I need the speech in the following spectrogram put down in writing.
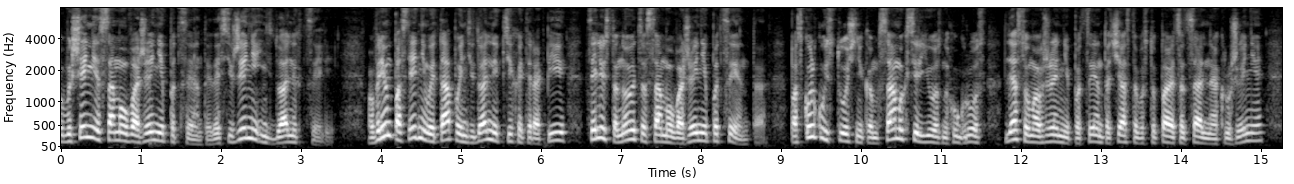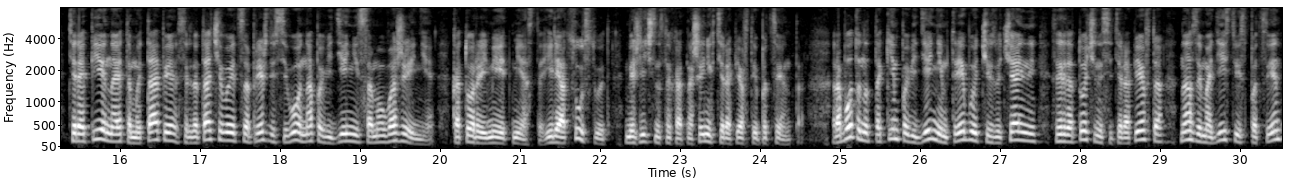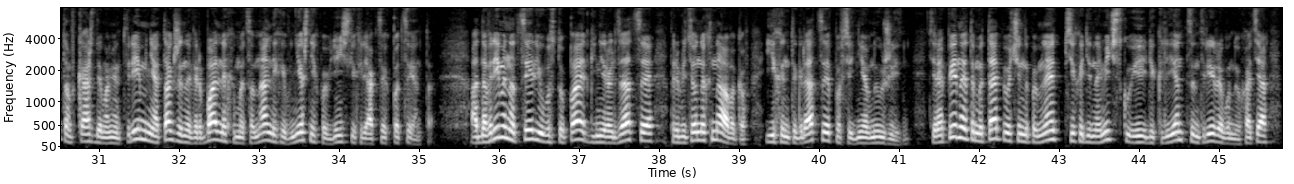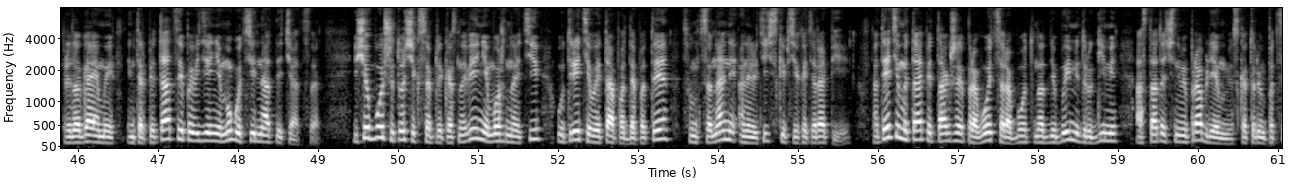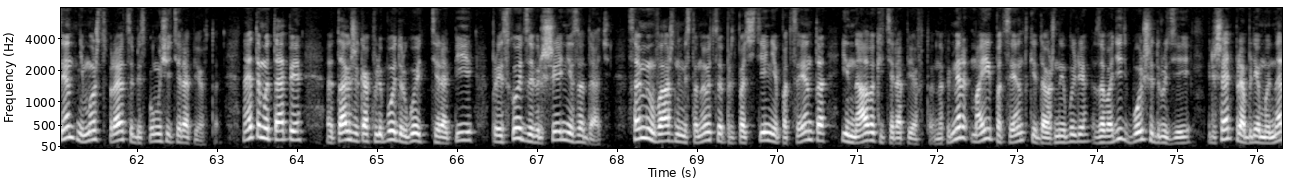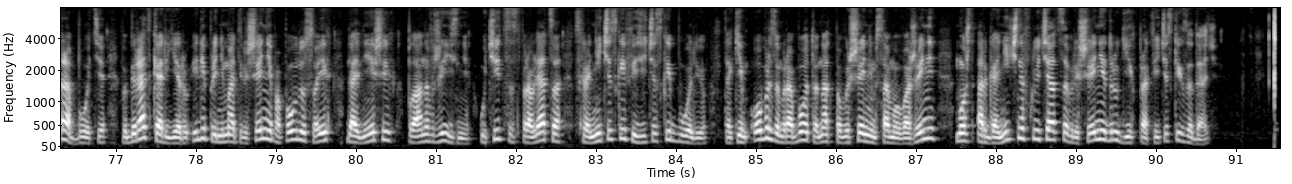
Повышение самоуважения пациента и достижение индивидуальных целей. Во время последнего этапа индивидуальной психотерапии целью становится самоуважение пациента. Поскольку источником самых серьезных угроз для самоуважения пациента часто выступает социальное окружение, терапия на этом этапе сосредотачивается прежде всего на поведении самоуважения, которое имеет место или отсутствует в межличностных отношениях терапевта и пациента. Работа над таким поведением требует чрезвычайной сосредоточенности терапевта на взаимодействии с пациентом в каждый момент времени, а также на вербальных, эмоциональных и внешних поведенческих реакциях пациента. Одновременно целью выступает генерализация приобретенных навыков и их интеграция в повседневную жизнь. Терапия на этом этапе очень напоминает психодинамическую или клиент-центрированную, хотя предлагаемые интерпретации поведения могут сильно отличаться. Еще больше точек соприкосновения можно найти у третьего этапа ДПТ с функциональной аналитической психотерапией. На третьем этапе также проводится работа над любыми другими остаточными проблемами, с которыми пациент не может справиться без помощи терапевта. На этом этапе, э, так же как в любой другой терапии, происходит завершение задач. Самыми важными становятся предпочтения пациента и навыки терапевта. Например, мои пациентки должны были заводить больше друзей, решать проблемы на работе, выбирать карьеру или принимать решения по поводу своих дальнейших планов жизни, учиться справляться с хронической физической болью. Таким образом, работа над повышением самоуважения может органично включаться в решение других практических задач.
